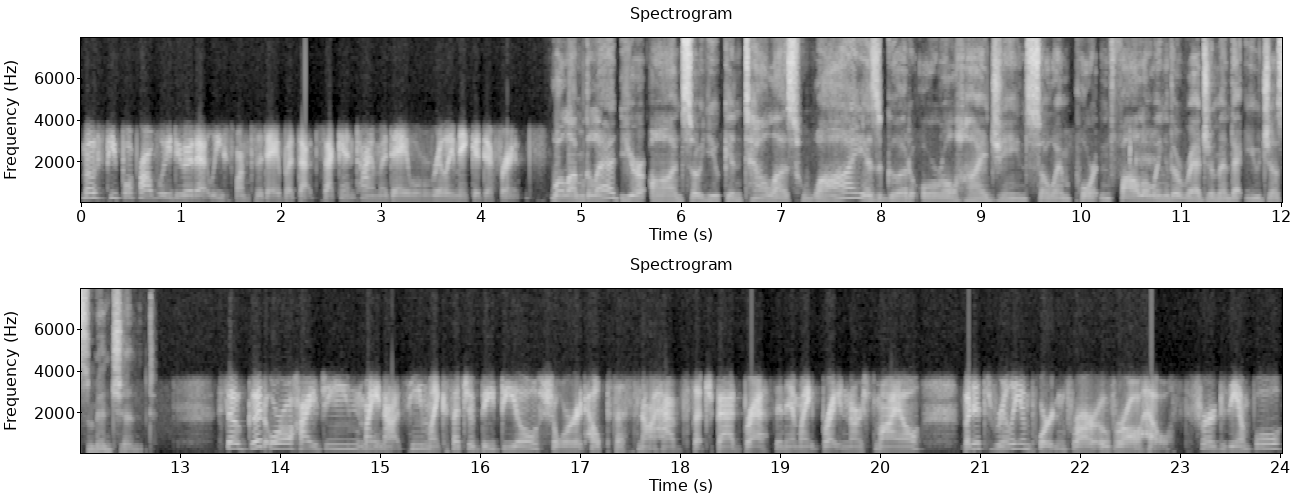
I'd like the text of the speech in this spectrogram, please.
most people probably do it at least once a day, but that second time a day will really make a difference. Well, I'm glad you're on so you can tell us why is good oral hygiene so important following the regimen that you just mentioned. So, good oral hygiene might not seem like such a big deal. Sure, it helps us not have such bad breath and it might brighten our smile, but it's really important for our overall health. For example,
